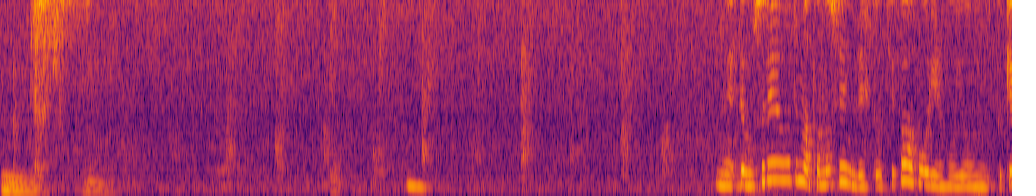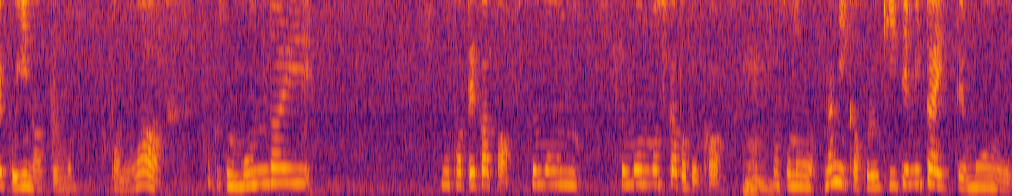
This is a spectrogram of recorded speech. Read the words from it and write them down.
うん。うん、ね、でもそれをでも楽しんでる人たちがホーリーの本を読むと結構いいなって思ったのはなんかその問題の立て方質問質問の仕方というか、うん。まあ、その何かこれを聞いてみたいって思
